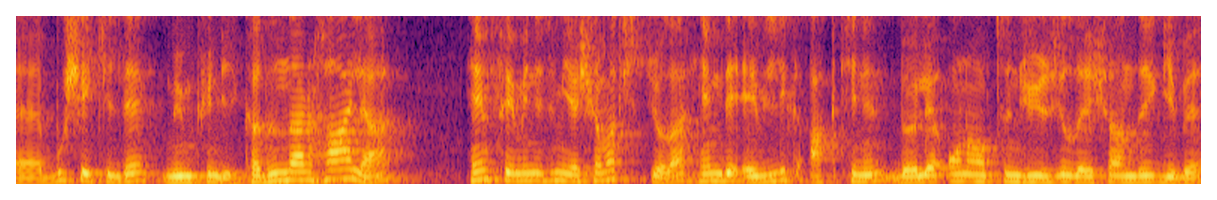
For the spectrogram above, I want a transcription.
e, bu şekilde mümkün değil. Kadınlar hala hem feminizmi yaşamak istiyorlar hem de evlilik aktinin böyle 16. yüzyılda yaşandığı gibi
